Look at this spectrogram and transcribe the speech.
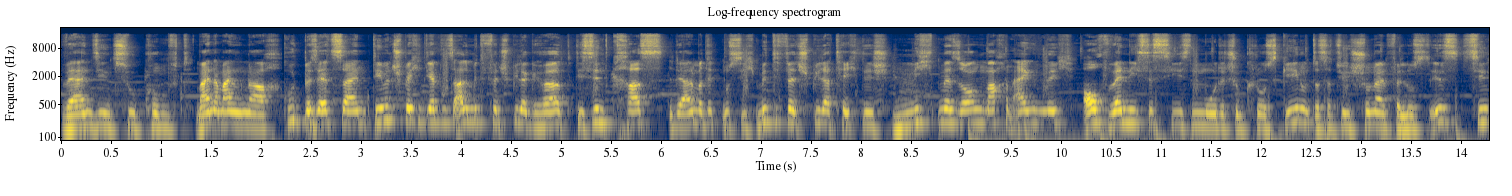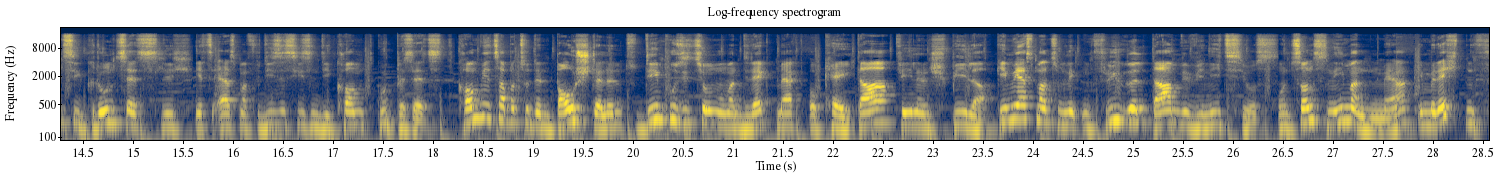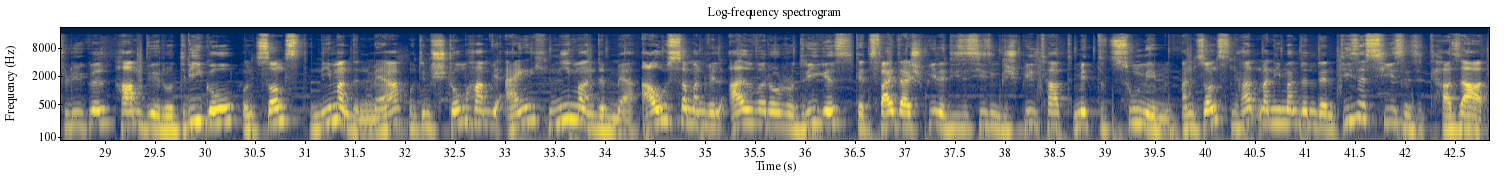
werden sie in Zukunft meiner Meinung nach gut besetzt sein. Dementsprechend, ihr habt jetzt alle Mittelfeldspieler gehört, die sind krass. Real Madrid muss sich Mittelfeldspieler technisch nicht mehr Sorgen machen eigentlich. Auch wenn nächste Season Modric und Kroos gehen und das natürlich schon ein Verlust ist, sind sie grundsätzlich jetzt erstmal für diese Season, die kommt, gut besetzt. Kommen wir jetzt aber zu den Baustellen, zu den Positionen, wo man direkt merkt, okay, da fehlen Spieler. Gehen wir erstmal zum linken Flügel, da haben wir Vinicius und sonst niemanden mehr. Im rechten Flügel haben wir Rodrigo und sonst niemanden mehr und im Sturm haben wir eigentlich niemanden mehr, außer man will Alvaro Rodriguez, der zwei, drei Spiele diese Season gespielt hat, mit dazu nehmen. Ansonsten hat man niemanden, denn diese Season sind Hazard,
